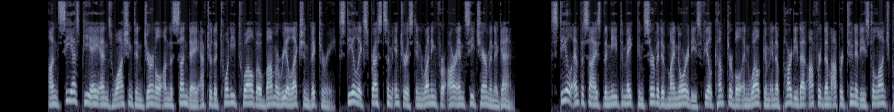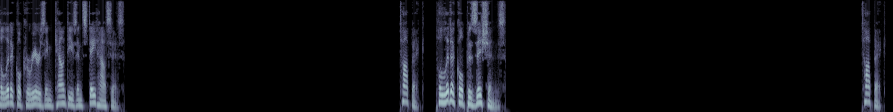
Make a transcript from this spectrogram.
On CSPAN's Washington Journal on the Sunday after the 2012 Obama re-election victory, Steele expressed some interest in running for RNC chairman again. Steele emphasized the need to make conservative minorities feel comfortable and welcome in a party that offered them opportunities to launch political careers in counties and statehouses. Political positions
